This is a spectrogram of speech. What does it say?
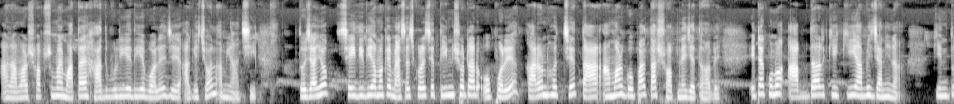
আর আমার সব সময় মাথায় হাত বুলিয়ে দিয়ে বলে যে, আগে চল, আমি আছি। তো যাই হোক, সেই দিদি আমাকে মেসেজ করেছে তিনশোটার ওপরে। কারণ হচ্ছে তার, আমার গোপাল তার স্বপ্নে যেতে হবে। এটা কোনো আবদার কি কি আমি জানি না। কিন্তু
